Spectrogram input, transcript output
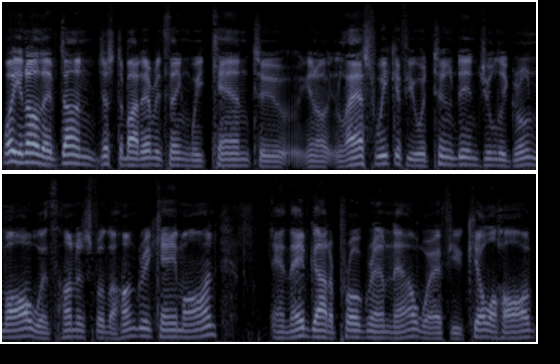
Well, you know, they've done just about everything we can to, you know, last week, if you were tuned in, Julie Grunwald with Hunters for the Hungry came on, and they've got a program now where if you kill a hog,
